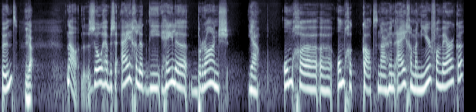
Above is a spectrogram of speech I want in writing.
Punt. Ja. Nou, zo hebben ze eigenlijk die hele branche ja, omge, eh, omgekat naar hun eigen manier van werken.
